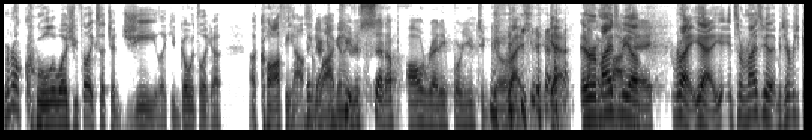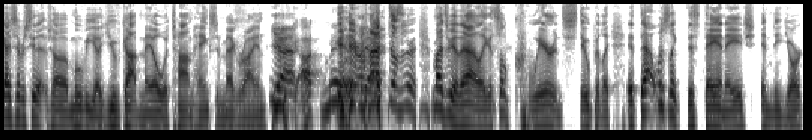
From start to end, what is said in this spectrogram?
Remember how cool it was? You felt like such a G. Like you'd go into like a, a coffee house They and got log in. computers set up all ready for you to go. Right. yeah. It Fucking reminds me of right. Yeah. It reminds me of that. Did you ever guys ever see that uh, movie? Uh, You've Got Mail with Tom Hanks and Meg Ryan. You've got mail. it reminds, doesn't it reminds me of that. Like it's so queer and stupid. Like if that was like this day and age in New York,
